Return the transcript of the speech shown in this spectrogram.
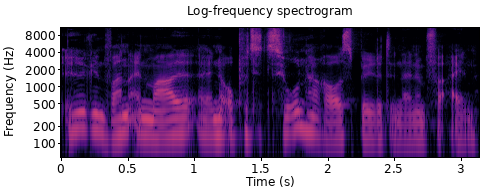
irgendwann einmal eine Opposition herausbildet in einem Verein.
